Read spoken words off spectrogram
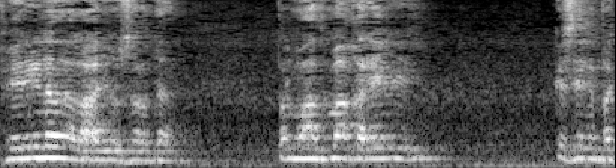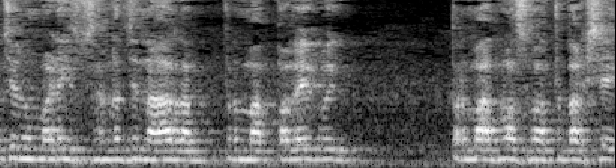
ਫਿਰ ਇਹਨਾਂ ਦਾ ਇਲਾਜ ਹੋ ਸਕਦਾ। ਪਰਮਾਤਮਾ ਕਰੇ ਵੀ ਕਿਸੇ ਨੇ ਬੱਚੇ ਨੂੰ ਮਾੜੀ ਸੰਗਤ 'ਚ ਨਾ ਰੱਬ, ਪਰਮਾ, ਪਵੇ ਕੋਈ। ਪਰਮਾਤਮਾ ਸਮਤ ਬਖਸ਼ੇ।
